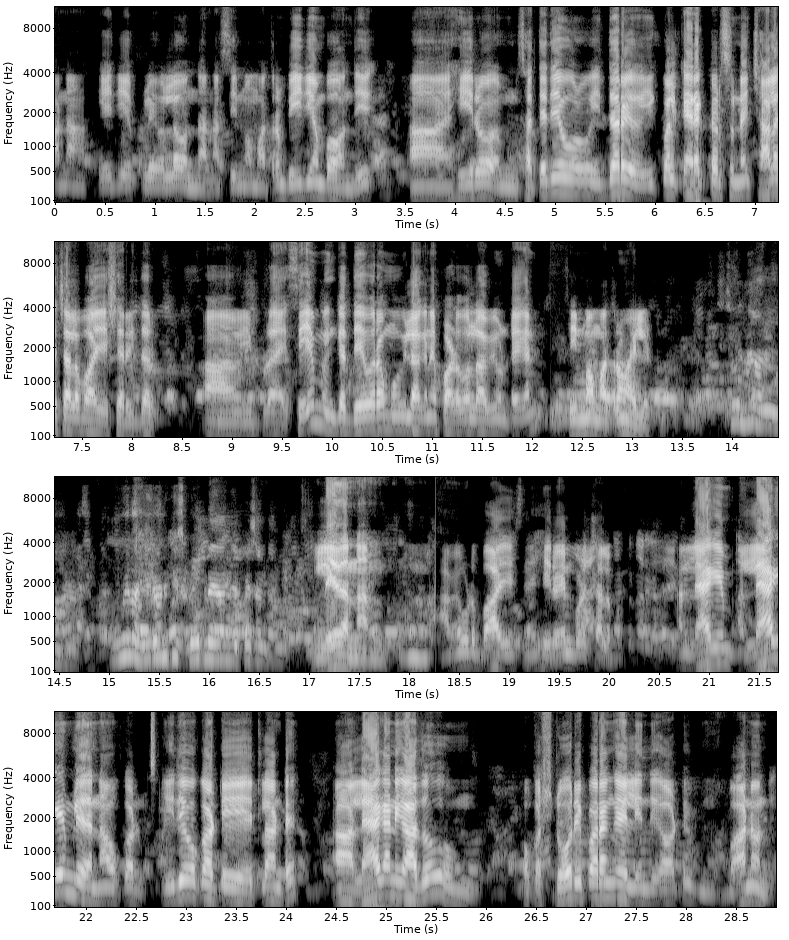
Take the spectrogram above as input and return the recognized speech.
అన్న కేజీఎఫ్ లెవెల్లో ఉంది? అన్న సినిమా మాత్రం బీజిఎం బాగుంది. ఆ హీరో సత్యదేవ్ ఇద్దరు ఈక్వల్ క్యారెక్టర్స్ ఉన్నాయి. చాలా చాలా బాగా చేశారు ఇద్దరు. ఇప్పుడు సేమ్ ఇంకా దేవరా మూవీ లాగానే పడవలు అవి ఉంటాయి కానీ సినిమా మాత్రం హైలైట్. లేదన్న ఆమె కూడా బాగా చేసింది హీరోయిన్ కూడా చాలా ల్యాగ్ ఏం ల్యాగ్ ఏం లేదన్న ఒక ఇది ఒకటి ఎట్లా అంటే ల్యాగ్ అని కాదు ఒక స్టోరీ పరంగా వెళ్ళింది కాబట్టి బాగానే ఉంది.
